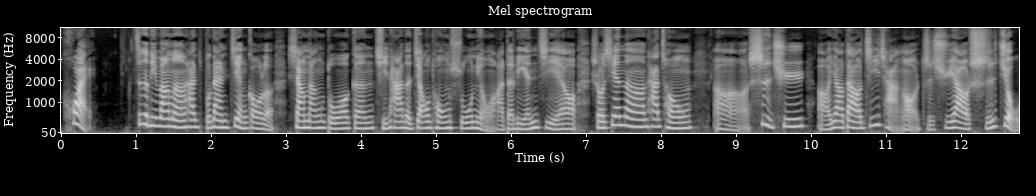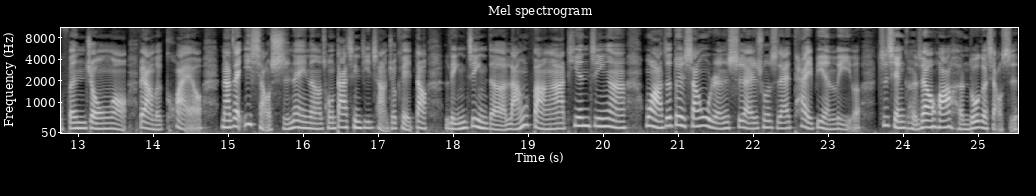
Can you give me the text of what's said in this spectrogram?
快。这个地方呢，它不但建构了相当多跟其他的交通枢纽啊的连接哦。首先呢，它从呃市区啊要到机场哦，只需要十九分钟哦，非常的快哦。那在一小时内呢，从大兴机场就可以到邻近的廊坊啊、天津啊，哇，这对商务人士来说实在太便利了。之前可是要花很多个小时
